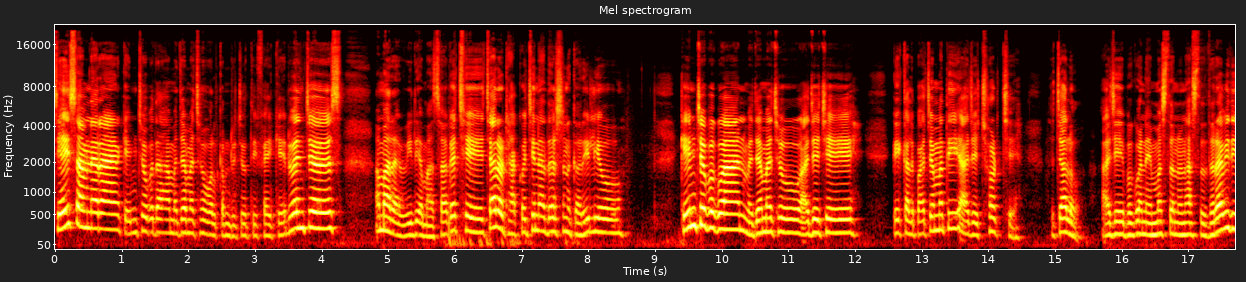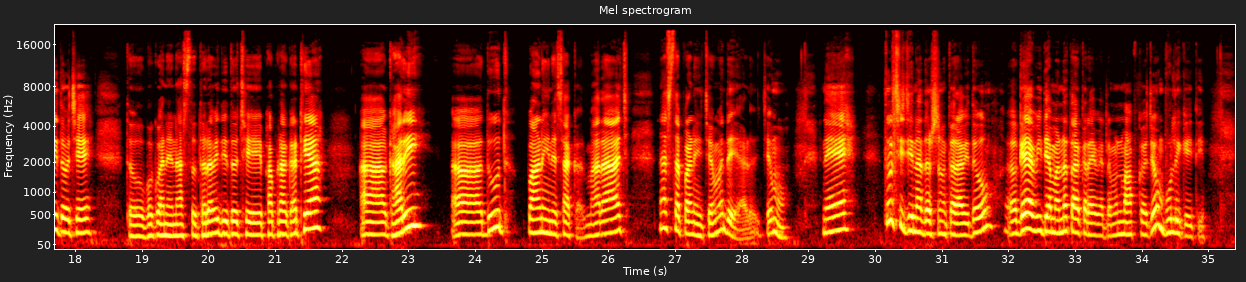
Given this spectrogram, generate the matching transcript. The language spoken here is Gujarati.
જય સ્વામિનારાયણ, કેમ છો બધા? મજામાં છો? વેલકમ ટુ જ્યોતિ ફાઈક એડવેન્ચર્સ અમારા વિડીયોમાં સ્વાગત છે. ચાલો ઠાકોરજીના દર્શન કરી લ્યો. કેમ છો ભગવાન? મજામાં છો? આજે છે, ગઈકાલે પાંચમ હતી, આજે છઠ છે. તો ચાલો, આજે ભગવાને મસ્તનો નાસ્તો ધરાવી દીધો છે. તો ભગવાને નાસ્તો ધરાવી દીધો છે ફાફડા ગાંઠિયા ઘારી દૂધ, પાણી ને સાકર. મહારાજ, નાસ્તા પાણી જમો, દયાળો જમો. ને તુલસીજીના દર્શન કરાવી દઉં. ગયા વિદ્યામાં નહોતા કરાવ્યા એટલે મને માફ કરજો, હું ભૂલી ગઈ હતી.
